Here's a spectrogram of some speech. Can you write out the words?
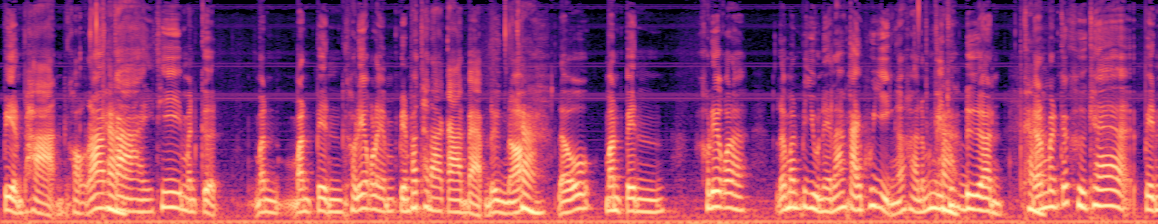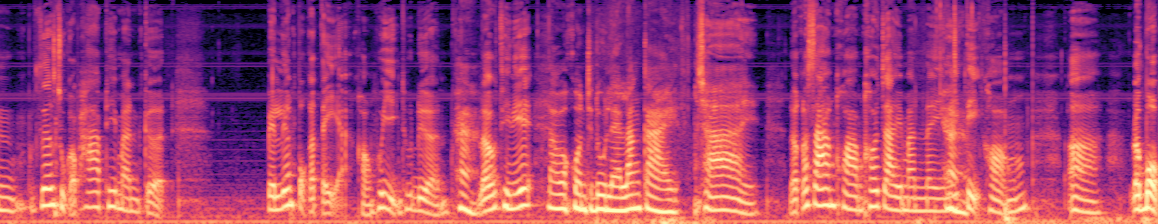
เปลี่ยนผ่านของร่างกายที่มันเกิดมันมันเป็นเขาเรียกว่าอะไรมันเป็นพัฒนาการแบบหนึ่งเนาะแล้วมันเป็นเขาเรียกว่าอะไรแล้วมันไปอยู่ในร่างกายผู้หญิงอะค่ะแล้วมันมีทุกเดือนนั้นมันก็คือแค่เป็นเรื่องสุขภาพที่มันเกิดเป็นเรื่องปกติของผู้หญิงทุกเดือน แล้วทีนี้เราควรจะดูแลร่างกาย ใช่ แล้วก็สร้างความเข้าใจมันในมิติของ ระบบ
